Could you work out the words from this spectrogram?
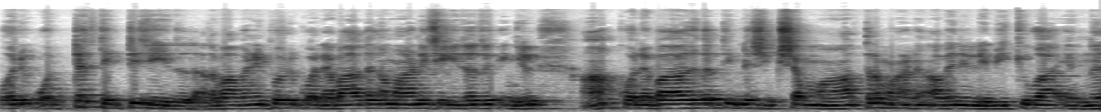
ഒരു ഒറ്റ തെറ്റ് ചെയ്തത്. അഥവാ അവനിപ്പോൾ ഒരു കൊലപാതകമാണ് ചെയ്തത് എങ്കിൽ ആ കൊലപാതകത്തിന്റെ ശിക്ഷ മാത്രമാണ് അവന് ലഭിക്കുക എന്ന്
